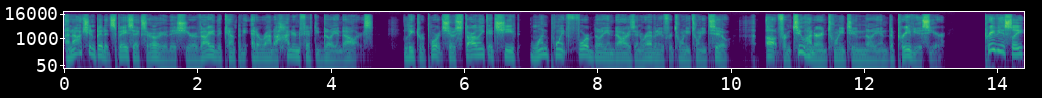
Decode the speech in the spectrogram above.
An auction bid at SpaceX earlier this year valued the company at around $150 billion. Leaked reports show Starlink achieved $1.4 billion in revenue for 2022, up from 222 million the previous year. Previously,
